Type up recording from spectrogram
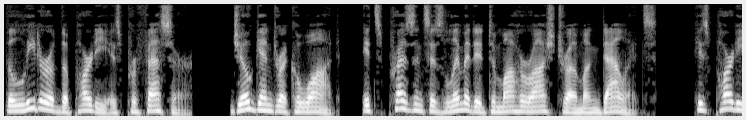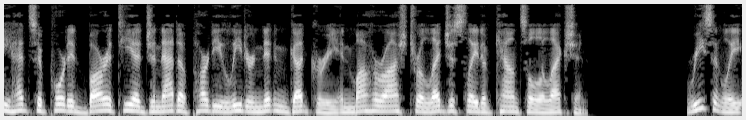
The leader of the party is Professor. Jogendra Kawad. Its presence is limited to Maharashtra among Dalits. His party had supported Bharatiya Janata Party leader Nitin Gadkari in Maharashtra Legislative Council election. Recently,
